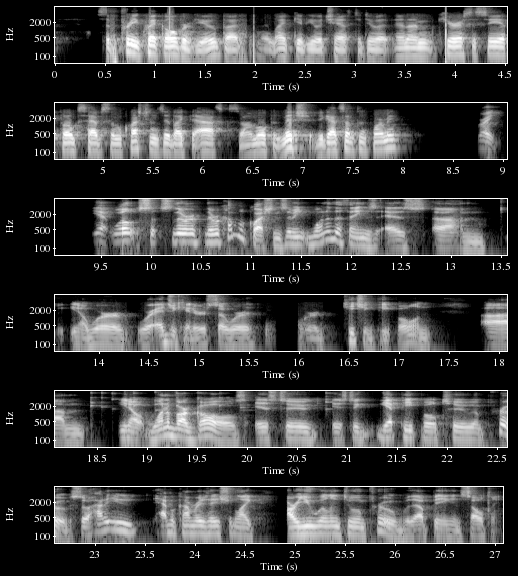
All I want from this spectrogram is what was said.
It's a pretty quick overview, but it might give you a chance to do it. And I'm curious to see if folks have some questions they'd like to ask. So I'm open. Mitch, have you got something for me? Right. Yeah. Well, so, so there were there were a couple of questions. I mean, one of the things as um, you know, we're we're educators, so we're we're teaching people, and um, you know, one of our goals is to is to get people to improve. So how do you have a conversation like, "Are you willing to improve?" without being insulting?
